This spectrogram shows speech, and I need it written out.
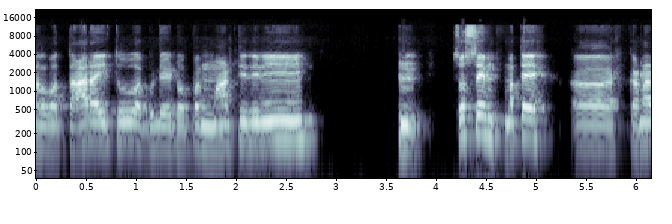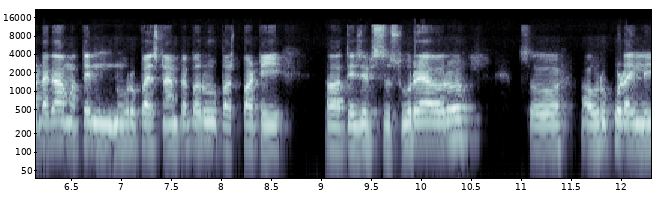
ನಲ್ವತ್ತಾರಾಯ್ತು ಅಪ್ಡೇಟ್ ಓಪನ್ ಮಾಡ್ತಿದ್ದೀನಿ. ಹ್ಮ್. ಸೊ ಸೇಮ್ ಮತ್ತೆ ಕರ್ನಾಟಕ, ಮತ್ತೆ ನೂರು ರೂಪಾಯಿ stamp paper first party Tejasvi Surya ಅವರು. ಸೊ ಅವರು ಕೂಡ ಇಲ್ಲಿ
